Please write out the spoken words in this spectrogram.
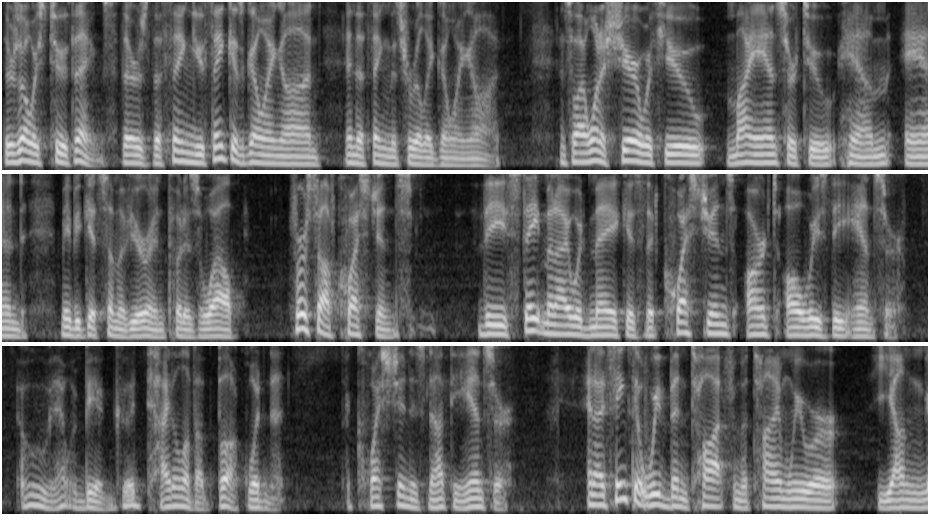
there's always two things there's the thing you think is going on, and the thing that's really going on. And so I want to share with you my answer to him and maybe get some of your input as well. First off, questions. The statement I would make is that questions aren't always the answer. Oh, that would be a good title of a book, wouldn't it? The question is not the answer. And I think that we've been taught from the time we were young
